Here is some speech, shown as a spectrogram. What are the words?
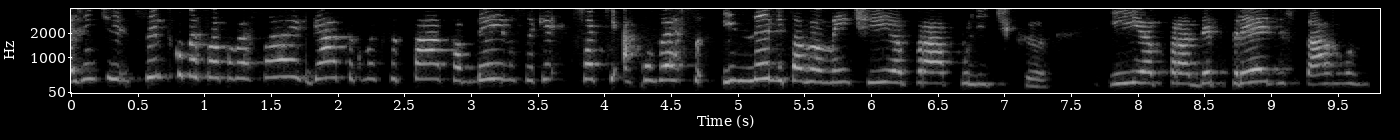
a gente sempre começava a conversar, ai, gata, como é que você tá? Tá bem, não sei o quê. Só que a conversa inevitavelmente ia pra política, ia pra deprê de estarmos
